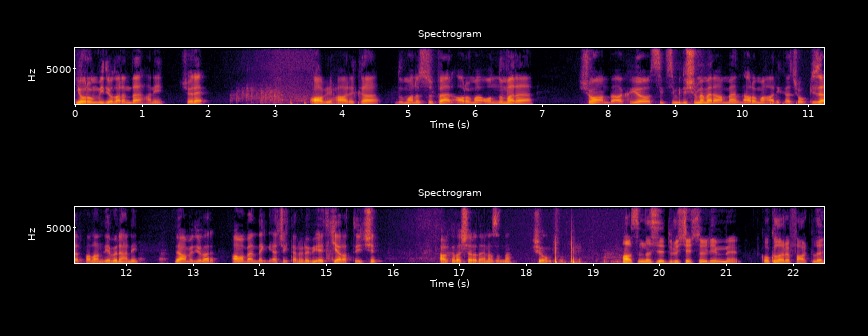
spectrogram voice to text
yorum videolarında hani şöyle abi harika dumanı süper aroma 10 numara şu anda akıyor sipsimi düşürmeme rağmen aroma harika çok güzel falan diye böyle hani devam ediyorlar ama bende gerçekten öyle bir etki yarattığı için arkadaşlara da en azından şey olmuş oldu. Aslında size dürüstçe söyleyeyim mi? Kokuları farklı.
